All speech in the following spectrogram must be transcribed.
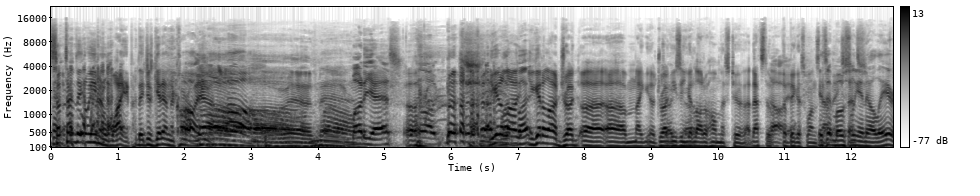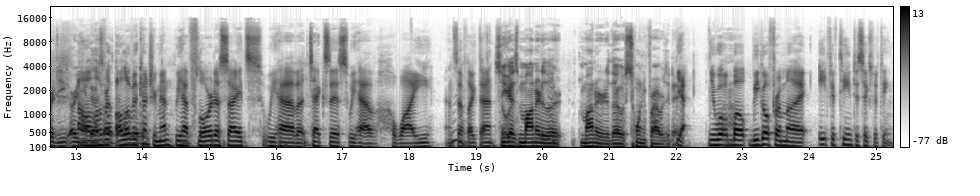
sometimes they don't even wipe; they just get in the car. Oh and leave. yeah. Muddy ass. Oh, You get a lot. butt? You get a lot of drug, uh, um, like you know, druggies, and you get a lot of homeless too. That- That's the, Oh, the yeah. biggest ones. Is now. it mostly sense. in LA or do you, are you all guys over all, all over the country, man? We have Florida sites, we have uh, Texas, we have Hawaii and stuff like that. So you guys monitor monitor those twenty four hours a day. yeah. You will, well, we go from uh, eight fifteen to six fifteen,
